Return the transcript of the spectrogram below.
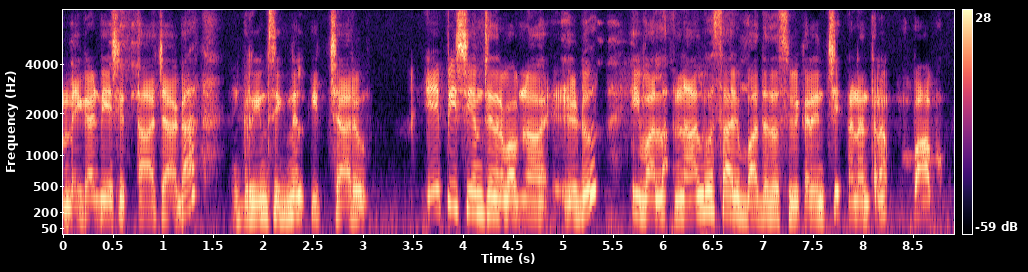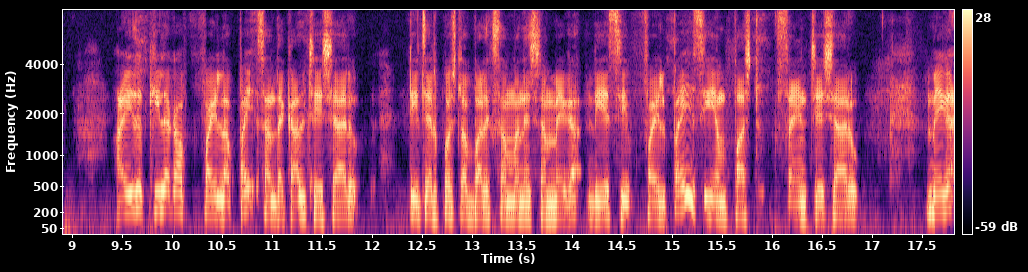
మెగా డిఎస్సి తాజాగా గ్రీన్ సిగ్నల్ ఇచ్చారు. ఏపీ సీఎం చంద్రబాబు నాయుడు ఇవాళ నాలుగోసారి బాధ్యత స్వీకరించి అనంతరం బాబు ఐదు కీలక ఫైళ్ళపై సంతకాలు చేశారు. టీచర్ పోస్టుల భర్తీకి సంబంధించిన మెగా డిఎస్సి ఫైల్పై సీఎం ఫస్ట్ సైన్ చేశారు. మెగా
